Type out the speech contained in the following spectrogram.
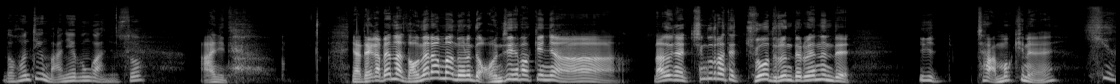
너 헌팅 많이 해본 거 아니었어? 아니, 야 내가 맨날 너네랑만 노는데 언제 해봤겠냐. 나도 그냥 친구들한테 주워 들은 대로 했는데 이게 잘 안 먹히네. 휴.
